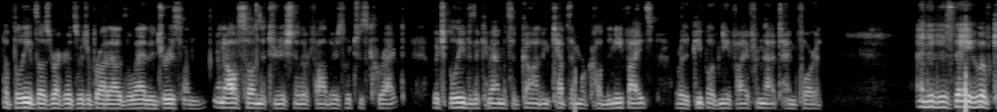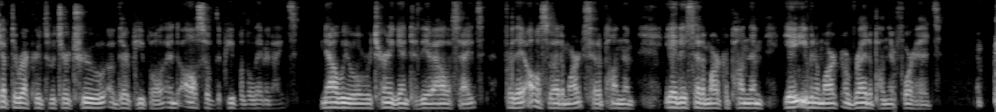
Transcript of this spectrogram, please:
but believed those records which are brought out of the land of Jerusalem, and also in the tradition of their fathers, which was correct, which believed in the commandments of God and kept them, were called the Nephites, or the people of Nephi from that time forth. And it is they who have kept the records which are true of their people, and also of the people of the Lamanites. Now we will return again to the Amlicites for they also had a mark set upon them. Yea, they set a mark upon them, yea, even a mark of red upon their foreheads.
